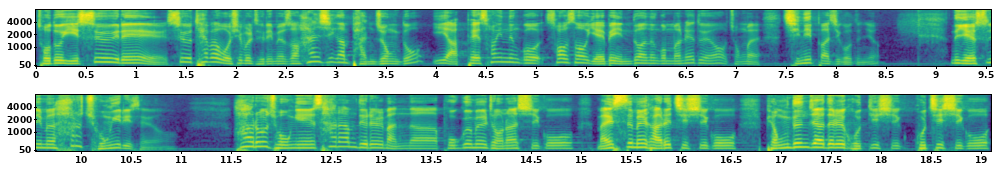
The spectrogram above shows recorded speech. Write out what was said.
저도 이 수요일에 수요 태바 워십을 드리면서 1시간 반 정도 이 앞에 서 있는 거 서서 예배 인도하는 것만 해도요. 정말 진이 빠지거든요. 근데 예수님은 하루 종일이세요. 하루 종일 사람들을 만나 복음을 전하시고 말씀을 가르치시고 병든 자들을 고치시고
